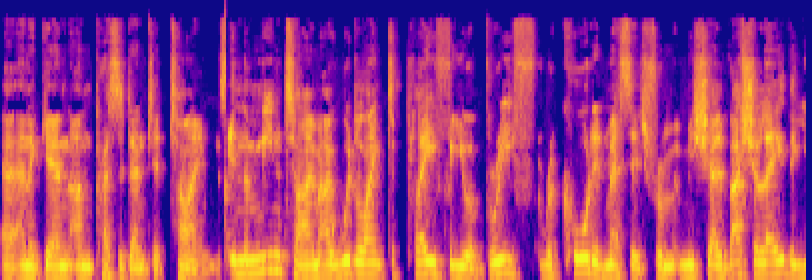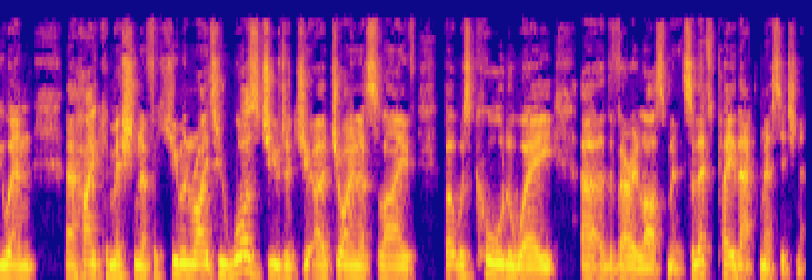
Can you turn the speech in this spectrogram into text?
uh, and again, unprecedented times. In the meantime, I would like to play for you a brief recorded message from Michelle Bachelet, the UN uh, High Commissioner for Human Rights, who was due to jo- join us live but was called away at the very last minute. So let's play that message now.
